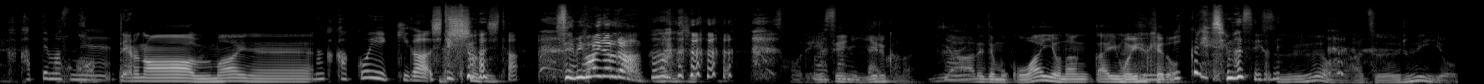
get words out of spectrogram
かかってますかかねってるなあうまいね。なんかかっこいい気がしてきました。セミファイナルだ！そう冷静に言えるかな。い。やはいあれでも怖いよ何回も言うけど。びっくりしますよすねるよなずるいよ。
